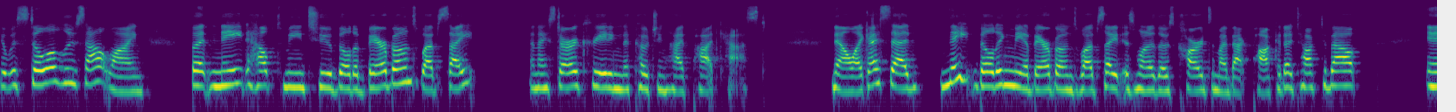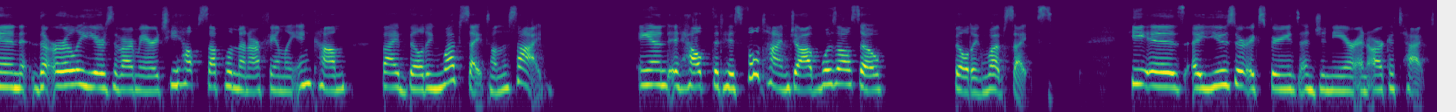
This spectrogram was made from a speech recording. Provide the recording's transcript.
It was still a loose outline, but Nate helped me to build a bare bones website, and I started creating the Coaching Hive podcast. Now, like I said, Nate building me a bare bones website is one of those cards in my back pocket I talked about. In the early years of our marriage, he helped supplement our family income by building websites on the side. And it helped that his full time job was also building websites. He is a user experience engineer and architect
